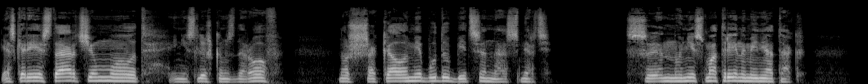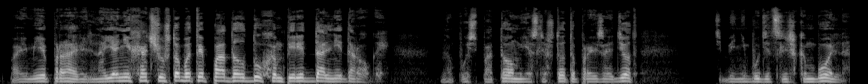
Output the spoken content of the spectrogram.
Я скорее стар, чем молод, и не слишком здоров, но с шакалами буду биться насмерть. Сын, ну не смотри на меня так. Пойми правильно, я не хочу, чтобы ты падал духом перед дальней дорогой. Но пусть потом, если что-то произойдет, тебе не будет слишком больно.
